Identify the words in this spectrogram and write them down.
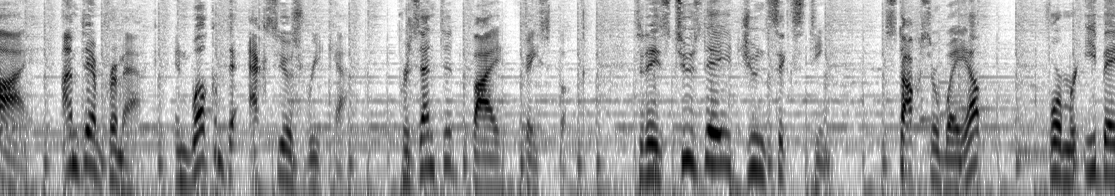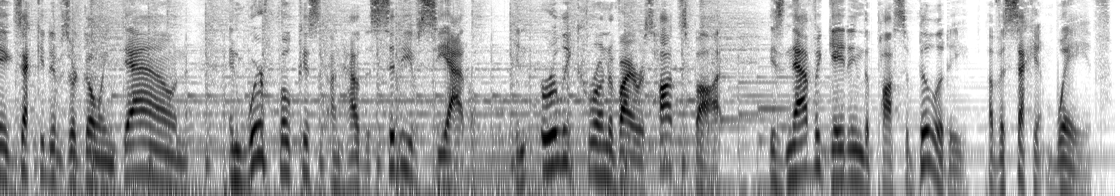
Hi, I'm Dan Primack, and welcome to Axios Recap, presented by Facebook. Today's Tuesday, June 16th. Stocks are way up, former eBay executives are going down, and we're focused on how the city of Seattle, an early coronavirus hotspot, is navigating the possibility of a second wave.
